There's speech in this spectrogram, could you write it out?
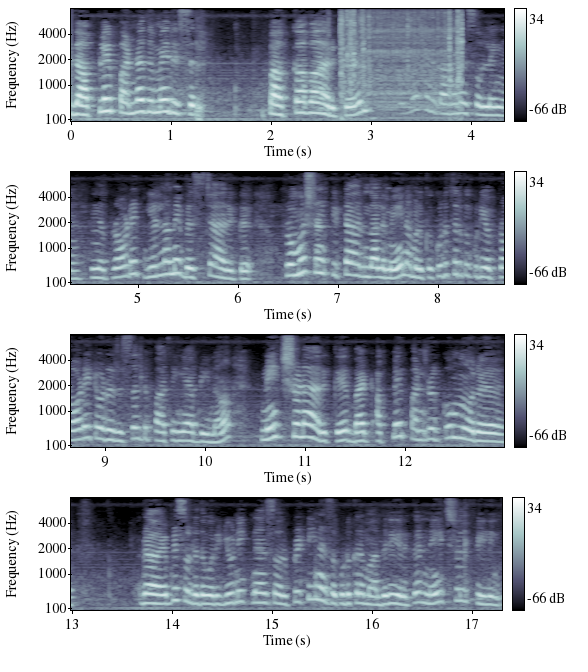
இது அப்ளை பண்ணதுமே ரிசல்ட் பக்காவாக இருக்குது ப்ரொமோஷனுக்காக நான் சொல்லுங்க. இந்த ப்ராடக்ட் எல்லாமே பெஸ்ட்டாக இருக்குது ப்ரொமோஷனல் கிட்டாக இருந்தாலுமே நம்மளுக்கு கொடுத்துருக்கக்கூடிய ப்ராடக்ட்டோட ரிசல்ட் பார்த்தீங்க அப்படின்னா நேச்சுரலாக இருக்குது பட் அப்ளை பண்ணுறதுக்கும் ஒரு எப்படி சொல்கிறது ஒரு யூனிக்னஸ் ஒரு ப்ரிட்டினஸை கொடுக்குற மாதிரி இருக்குது நேச்சுரல் ஃபீலிங்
